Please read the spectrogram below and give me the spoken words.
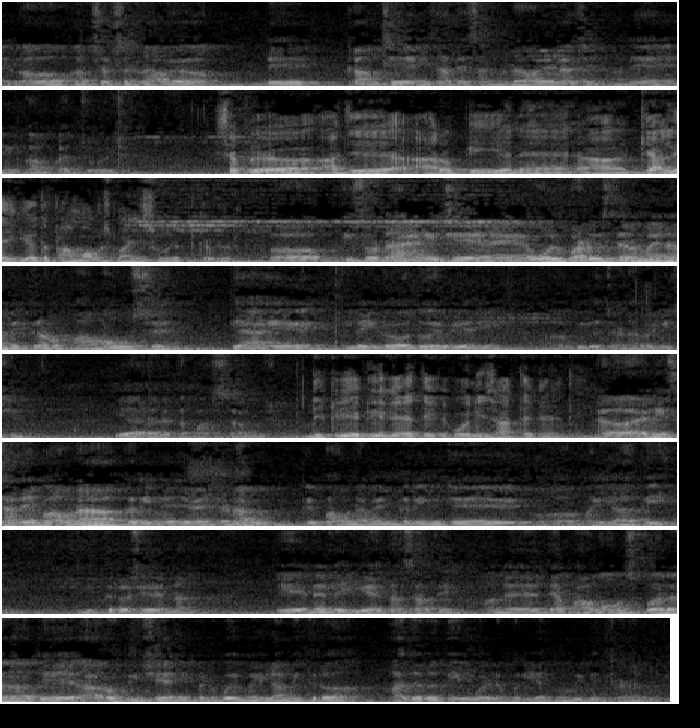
કન્સ્ટ્રક્શનના જે કામ છે એની સાથે સંકળાયેલા છે અને એની કામકાજ જુએ છે. સાહેબ આ જે આરોપી અને ક્યાં લઈ ગયો હતો ફાર્મ હાઉસમાં અહીં સુરત કે કિશોર ડાયાણી છે એને ઓલપાડ વિસ્તારમાં એના મિત્રનું ફાર્મ હાઉસ છે. ત્યાં એ લઈ ગયો હતો એવી એની વિગત જણાવેલી છે. એ આધારે તપાસ ચાલુ છે. દીકરી એકલી ગઈ હતી કે કોઈની સાથે ગઈ હતી? એની સાથે ભાવના કરીને જે મેં જણાવ્યું કે ભાવનાબેન કરીને જે મહિલા હતી મિત્ર છે એના એ એને લઈ ગયા હતા સાથે. અને ત્યાં ફાર્મ હાઉસ પર જે આરોપી છે, એની પણ કોઈ મહિલા મિત્ર હાજર હતી એવું એને ફરિયાદમાં વિગત જણાવેલી છે.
